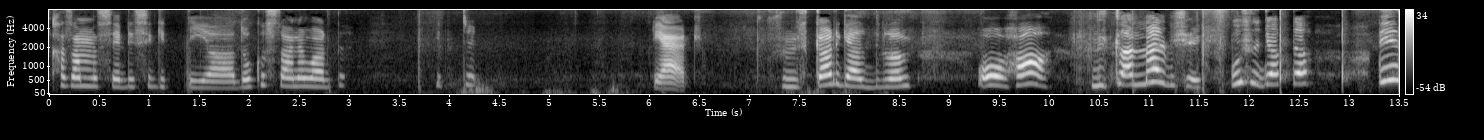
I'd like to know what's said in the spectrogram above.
Kazanma serisi gitti ya. 9 tane vardı. Gitti. Yer. Rüzgar geldi lan. Oha. Mükemmel bir şey. Bu sıcakta bir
